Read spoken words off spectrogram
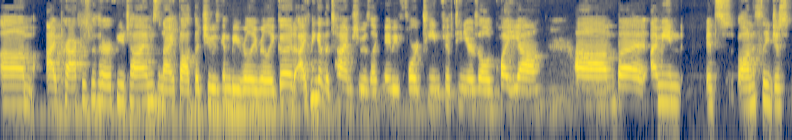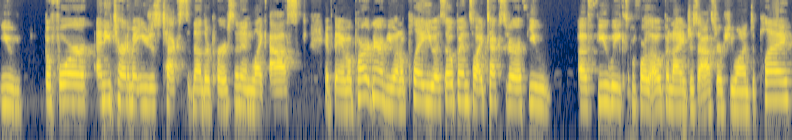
um, I practiced with her a few times, and I thought that she was going to be really really good. I think at the time she was like maybe 14, 15 years old, quite young. Um, but I mean, it's honestly just you before any tournament, you just text another person and like ask if they have a partner, if you want to play US Open. So I texted her a few a few weeks before the open, I just asked her if she wanted to play,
